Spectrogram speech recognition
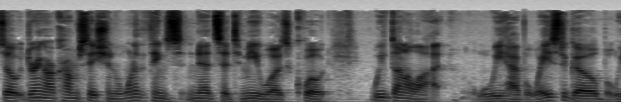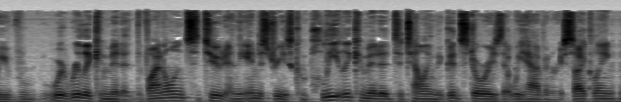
So during our conversation, one of the things Ned said to me was, quote, we've done a lot. We have a ways to go, but we've, we're really committed. The Vinyl Institute and the industry is completely committed to telling the good stories that we have in recycling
